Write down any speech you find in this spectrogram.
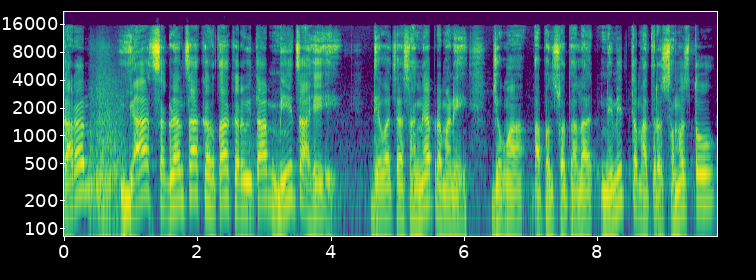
कारण या सगळ्यांचा करता करविता मीच आहे. देवाच्या सांगण्याप्रमाणे जेव्हा आपण स्वतःला निमित्त मात्र समजतो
